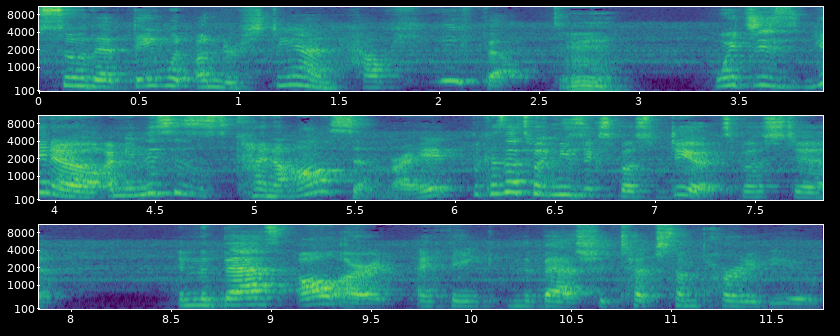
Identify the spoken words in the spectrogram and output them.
so that they would understand how he felt. Mm. which is you know i mean this is kind of awesome right because that's what music's supposed to do it's supposed to in the best all art i think in the best should touch some part of you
